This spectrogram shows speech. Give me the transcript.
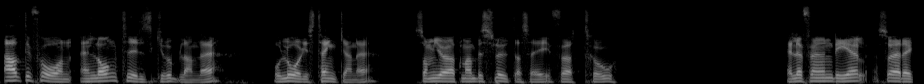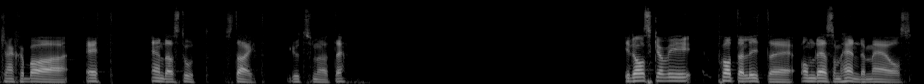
allt ifrån en lång tids grubblande och logiskt tänkande som gör att man beslutar sig för att tro. Eller för en del så är det kanske bara ett enda stort starkt gudsmöte. Idag ska vi prata lite om det som händer med oss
